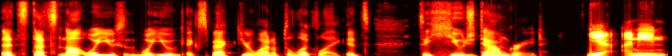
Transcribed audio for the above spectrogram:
that's that's not what you what you expect your lineup to look like. It's it's a huge downgrade. Yeah, I mean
